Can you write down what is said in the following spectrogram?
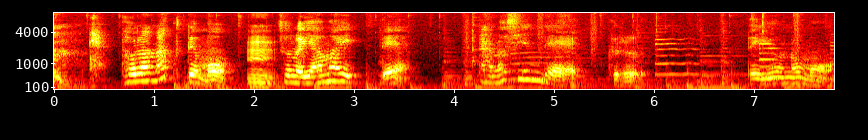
取らなくてもうん。その山行って楽しんでくるっていうのも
